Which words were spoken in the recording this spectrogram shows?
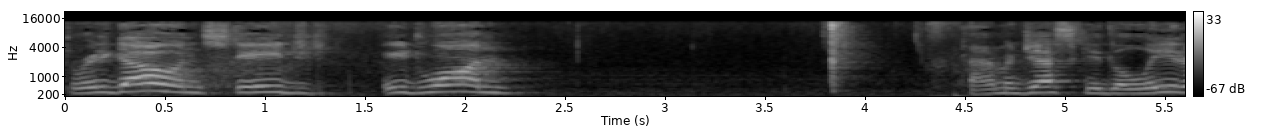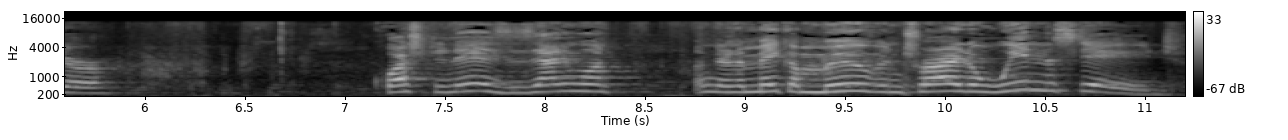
Three to go in stage age one. Kind Majeski, the leader. Question is, is anyone I'm gonna make a move and try to win the stage?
